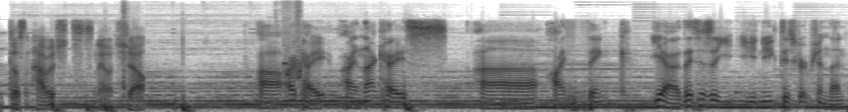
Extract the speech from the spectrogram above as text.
It doesn't have a snail shell. Uh, okay, in that case, uh, I think, yeah, this is a unique description then.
